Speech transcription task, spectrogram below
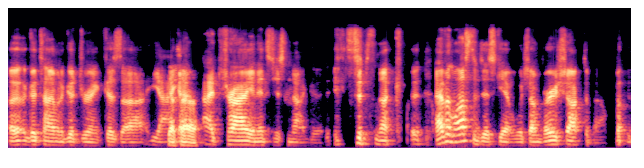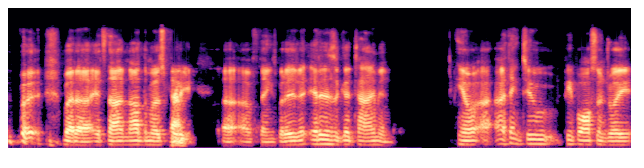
a, a good time, and a good drink. Because, uh, yeah, I, got, I, try, and it's just not good. It's just not good. I haven't lost a disc yet, which I'm very shocked about. But, but, but uh, it's not not the most pretty yeah. uh, of things. But it, it is a good time, and you know, I, I think too, people also enjoy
